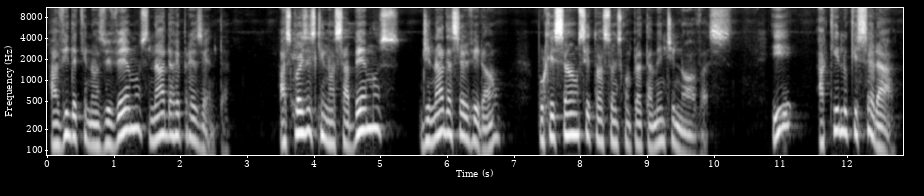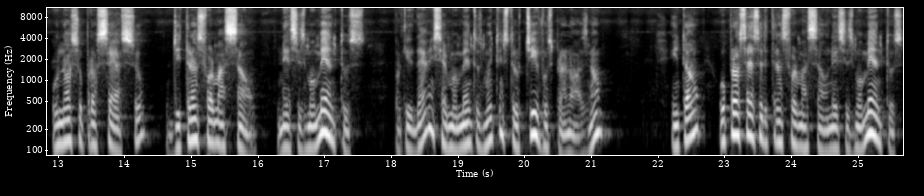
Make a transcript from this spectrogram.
a vida que nós vivemos nada representa. As coisas que nós sabemos de nada servirão porque são situações completamente novas. E aquilo que será o nosso processo de transformação nesses momentos, porque devem ser momentos muito instrutivos para nós, não? Então, o processo de transformação nesses momentos,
